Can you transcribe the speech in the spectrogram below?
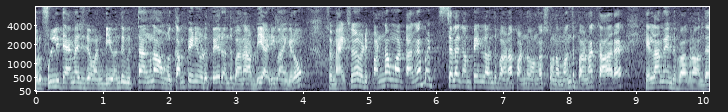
ஒரு ஃபுல்லி டேமேஜ்டு வண்டி வந்து விற்றாங்கன்னா அவங்க கம்பெனியோட பேர் வந்து பார்த்தா அப்படியே அடி வாங்கிரும். ஸோ மேக்ஸிமம் அப்படி பண்ண மாட்டாங்க பட் சில கம்பெனியில் வந்து பார்த்தா பண்ணுவாங்க. ஸோ நம்ம வந்து பார்த்தா காரை எல்லாமே வந்து பார்க்கணும். அந்த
